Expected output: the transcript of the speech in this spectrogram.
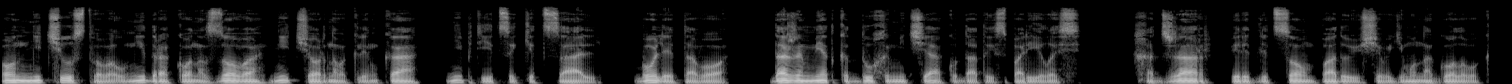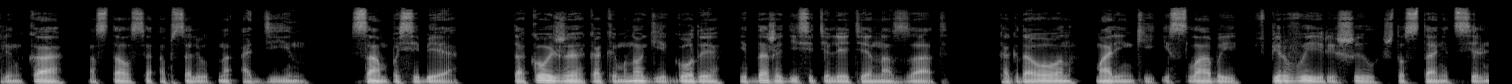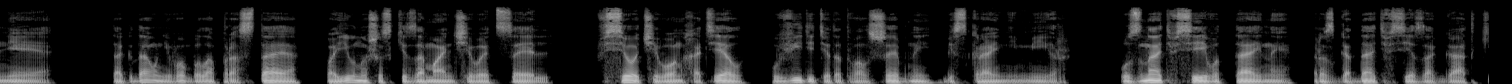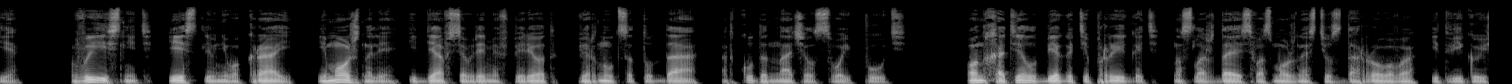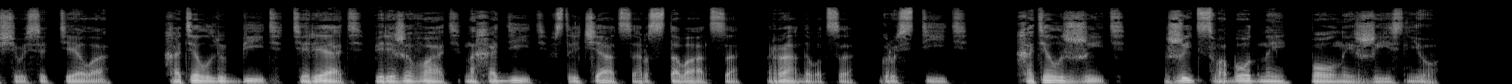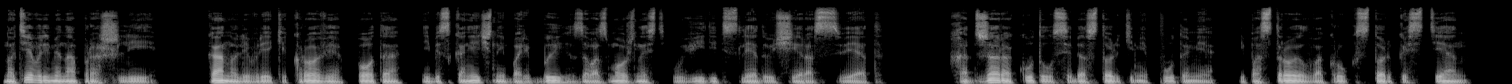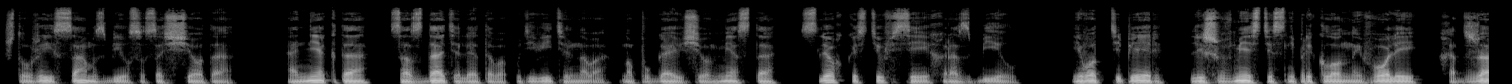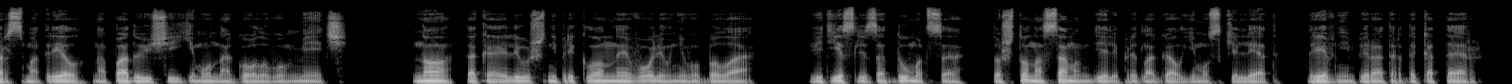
Он не чувствовал ни дракона Зова, ни черного клинка, ни птицы Кецаль. Более того, даже метка духа меча куда-то испарилась. Хаджар перед лицом падающего ему на голову клинка остался абсолютно один, сам по себе, такой же, как и многие годы и даже десятилетия назад, когда он, маленький и слабый, впервые решил, что станет сильнее. Тогда у него была простая, по-юношески заманчивая цель. Все, чего он хотел, увидеть этот волшебный, бескрайний мир. Узнать все его тайны, разгадать все загадки. Выяснить, есть ли у него край, и можно ли, идя все время вперед, вернуться туда, откуда начал свой путь. Он хотел бегать и прыгать, наслаждаясь возможностью здорового и двигающегося тела. Хотел любить, терять, переживать, находить, встречаться, расставаться, радоваться, грустить. Хотел жить, жить свободной, полной жизнью. Но те времена прошли, канули в реки крови, пота и бесконечной борьбы за возможность увидеть следующий рассвет. Хаджар окутал себя столькими путами и построил вокруг столько стен, что уже и сам сбился со счета. А некто, создатель этого удивительного, но пугающего места, с легкостью все их разбил. И вот теперь, лишь вместе с непреклонной волей, Хаджар смотрел на падающий ему на голову меч. Но такая ли уж непреклонная воля у него была? Ведь если задуматься, то что на самом деле предлагал ему скелет, древний император Декатер?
